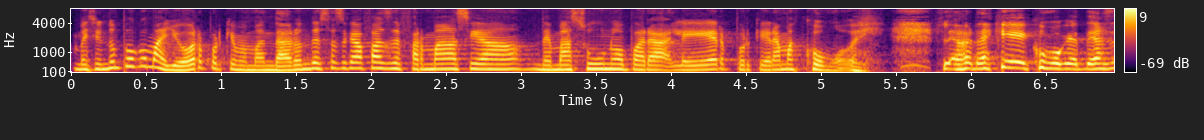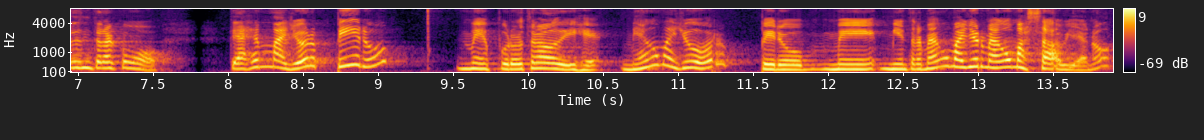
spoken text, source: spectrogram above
me siento un poco mayor porque me mandaron de esas gafas de farmacia de más uno para leer porque era más cómodo. Y la verdad es que como que te hace entrar como, te haces mayor, pero me, por otro lado dije, me hago mayor, pero me, mientras me hago mayor me hago más sabia, ¿no?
